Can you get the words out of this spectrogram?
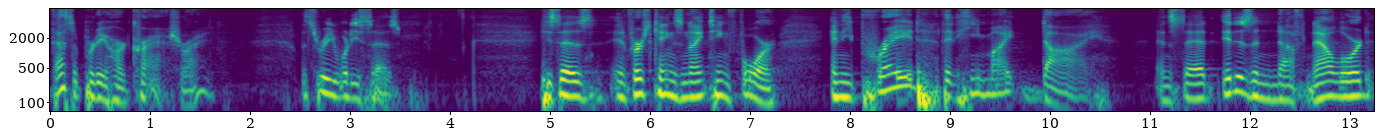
That's a pretty hard crash, right? Let's read what he says. He says in 1 Kings 19:4, and he prayed that he might die. and said, It is enough. Now, Lord,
